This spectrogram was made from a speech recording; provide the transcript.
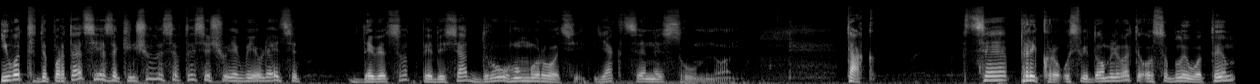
І от депортація закінчилася в тисячу, як виявляється, 952 році. Як це не сумно. Так, це прикро усвідомлювати, особливо тим,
